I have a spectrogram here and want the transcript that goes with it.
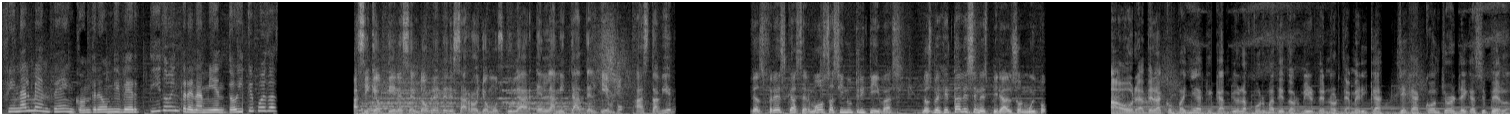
Finalmente encontré un divertido entrenamiento y qué puedo hacer. Así que obtienes el doble de desarrollo muscular en la mitad del tiempo. Hasta bien. frescas, hermosas y nutritivas. Los vegetales en espiral son muy populares. Ahora, de la compañía que cambió la forma de dormir de Norteamérica, llega Contour Legacy Pillow.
